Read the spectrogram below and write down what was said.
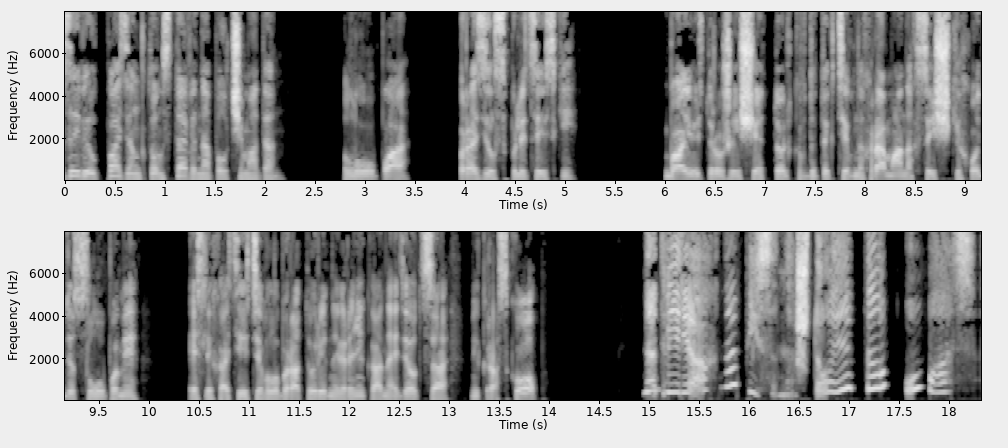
заявил Пазингтон, ставя на пол чемодан. «Лупа», — поразился полицейский. «Боюсь, дружище, только в детективных романах сыщики ходят с лупами. Если хотите, в лаборатории наверняка найдется микроскоп». «На дверях написано, что это у вас»,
